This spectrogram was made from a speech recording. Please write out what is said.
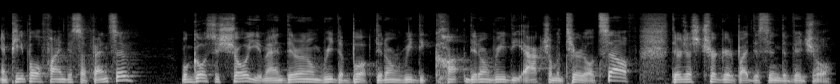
And people find this offensive what goes to show you, man, they don't read the book. They don't read the con- they don't read the actual material itself. They're just triggered by this individual.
